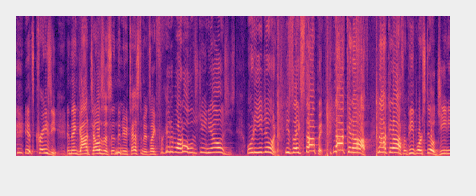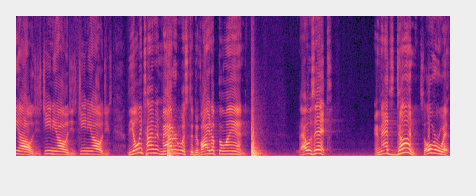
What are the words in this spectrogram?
it's crazy. And then God tells us in the New Testament, it's like, forget about all those genealogies. What are you doing? He's like, stop it. Knock it off. Knock it off. And people are still genealogies, genealogies, genealogies. The only time it mattered was to divide up the land. That was it. And that's done. It's over with.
